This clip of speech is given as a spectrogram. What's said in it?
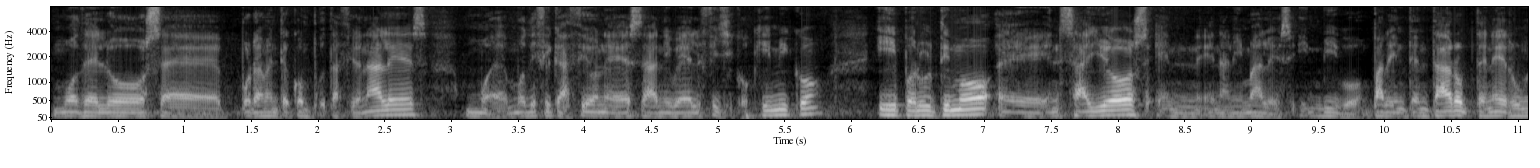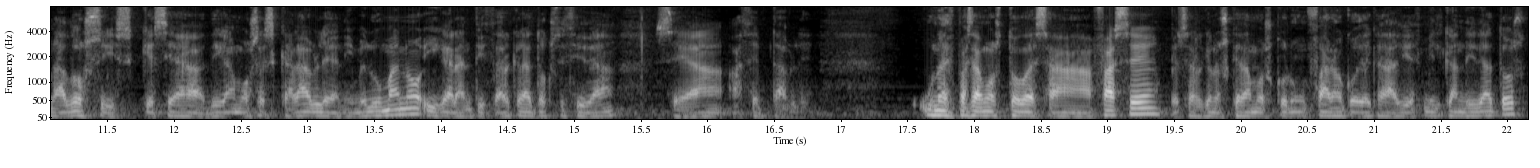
modelos eh, puramente computacionales, eh, modificaciones a nivel físico-químico y, por último, eh, ensayos en, animales, in vivo, para intentar obtener una dosis que sea, digamos, escalable a nivel humano y garantizar que la toxicidad sea aceptable. Una vez pasamos toda esa fase, pensar que nos quedamos con un fármaco de cada 10.000 candidatos,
